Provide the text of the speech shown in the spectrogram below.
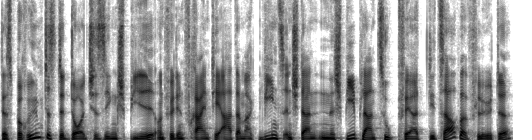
Das berühmteste deutsche Singspiel und für den freien Theatermarkt Wiens entstandene Spielplan Zugpferd, die Zauberflöte,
